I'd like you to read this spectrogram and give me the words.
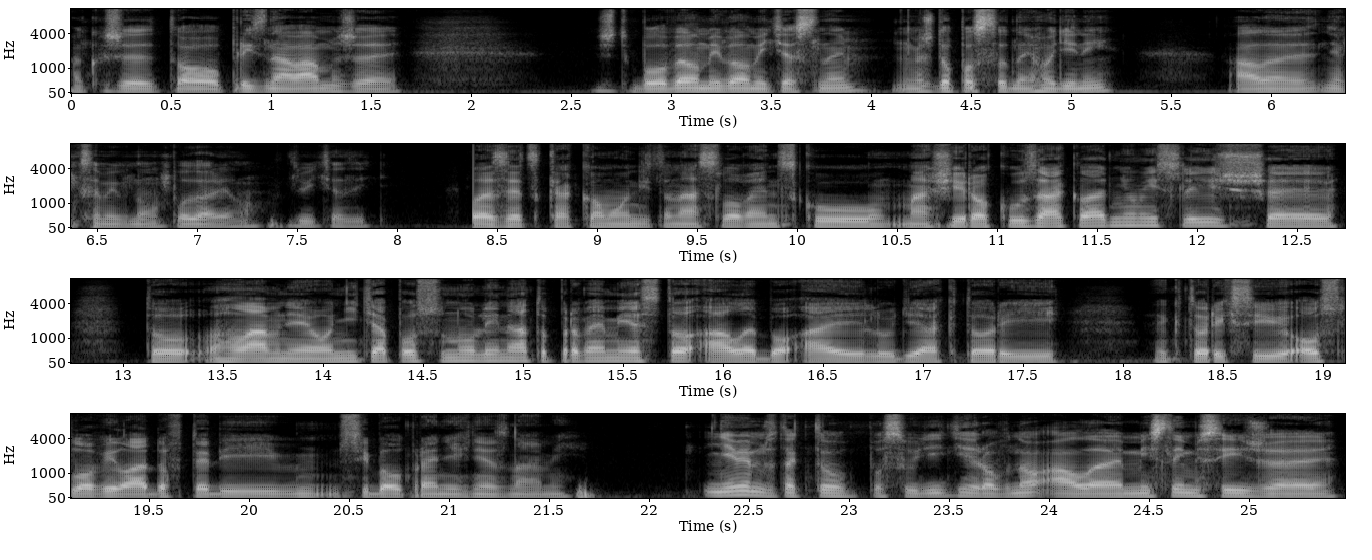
akože to priznávam, že, že to bolo veľmi, veľmi tesné, až do poslednej hodiny, ale nejak sa mi v podarilo zvíťaziť. Lezecká komunita na Slovensku má širokú základňu, myslíš, že to hlavne oni ťa posunuli na to prvé miesto, alebo aj ľudia, ktorí, ktorých si oslovila, dovtedy si bol pre nich neznámy? neviem to takto posúdiť rovno, ale myslím si, že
